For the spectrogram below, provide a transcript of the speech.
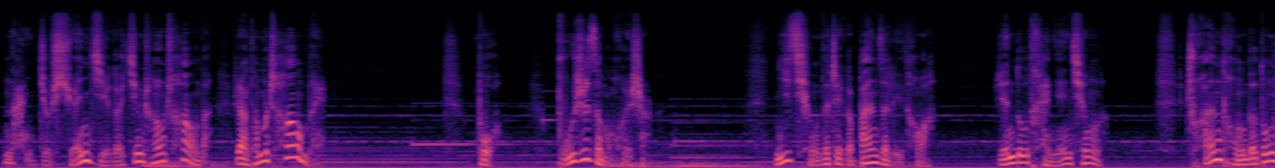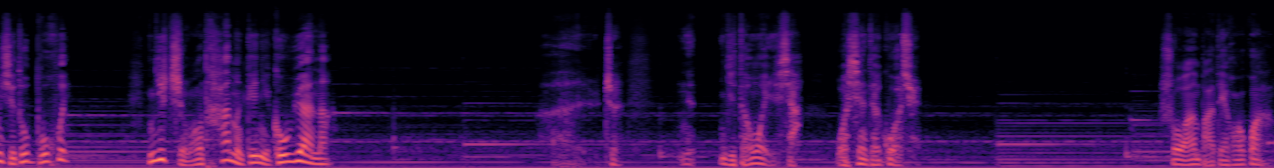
那你就选几个经常唱的，让他们唱呗。”不，不是这么回事你请的这个班子里头啊，人都太年轻了，传统的东西都不会，你指望他们给你勾怨呢？呃，这，你你等我一下，我现在过去。说完，把电话挂了。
